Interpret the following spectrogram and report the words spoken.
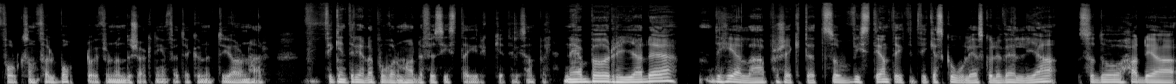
folk som föll bort då från undersökningen för att jag kunde inte göra den här fick inte reda på vad de hade för sista yrke till exempel. När jag började det hela projektet så visste jag inte riktigt vilka skolor jag skulle välja. Så då hade jag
